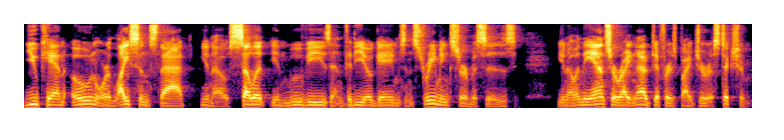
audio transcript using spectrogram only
you can own or license that, you know, sell it in movies and video games and streaming services, you know, and the answer right now differs by jurisdiction.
